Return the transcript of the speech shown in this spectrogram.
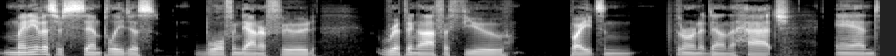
Many of us are simply just wolfing down our food, ripping off a few bites and throwing it down the hatch. And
